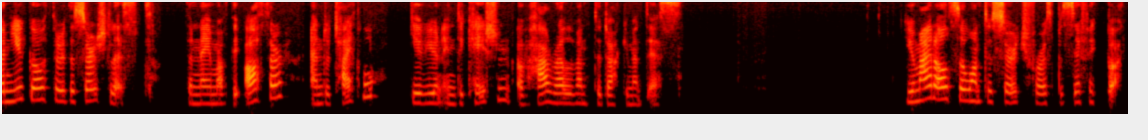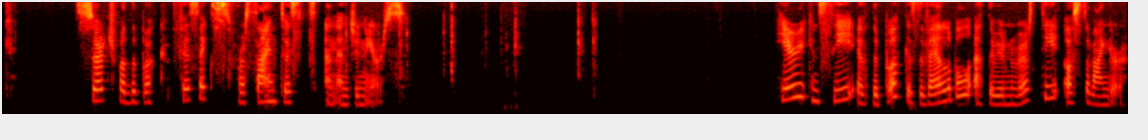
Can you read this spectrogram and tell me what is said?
When you go through the search list, the name of the author and the title give you an indication of how relevant the document is. You might also want to search for a specific book. Search for the book Physics for Scientists and Engineers. Here you can see if the book is available at the University of Stavanger.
